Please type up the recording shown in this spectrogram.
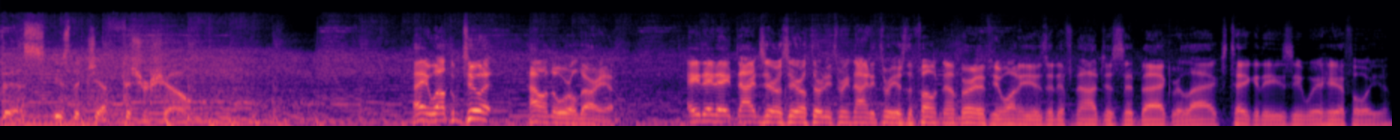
This is The Jeff Fisher Show. Hey, welcome to it. How in the world are you? 888-900-3393 is the phone number if you want to use it. If not, just sit back, relax, take it easy. We're here for you.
